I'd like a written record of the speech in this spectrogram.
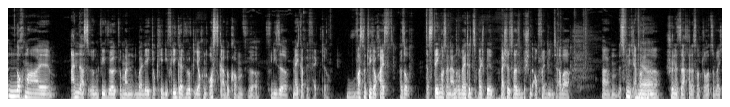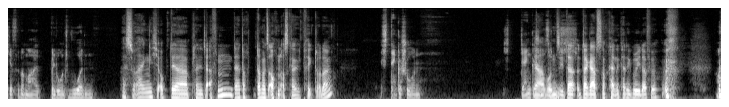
nochmal anders irgendwie wirkt, wenn man überlegt, okay, die Fliege hat wirklich auch einen Oscar bekommen für, für diese Make-up-Effekte. Was natürlich auch heißt, also das Ding aus einer anderen Welt hätte zum Beispiel beispielsweise bestimmt auch verdient, aber ähm, das finde ich einfach ja. eine schöne Sache, dass auch dort so welche Filme mal belohnt wurden. Weißt du eigentlich, ob der Planet der Affen, der hat doch damals auch einen Oscar gekriegt, oder? Ich denke schon. Ich denke ja, schon. Ja, wurden sie, da, da gab es noch keine Kategorie dafür. Oh.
